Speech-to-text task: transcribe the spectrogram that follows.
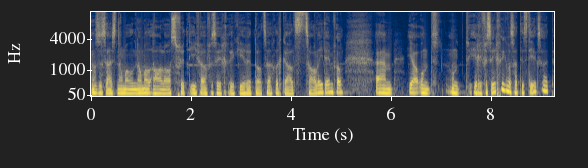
Also das heisst nochmal, nochmal Anlass für die IV-Versicherung, ihr tatsächlich Geld zu zahlen in dem Fall. Ähm, ja, und, und Ihre Versicherung, was hat jetzt die gesagt?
